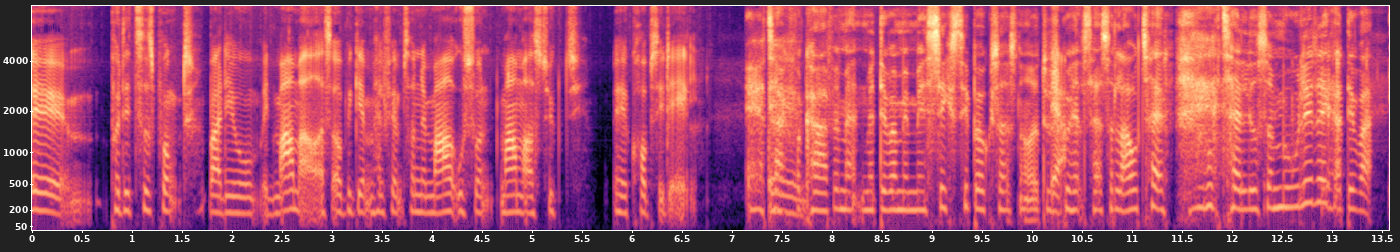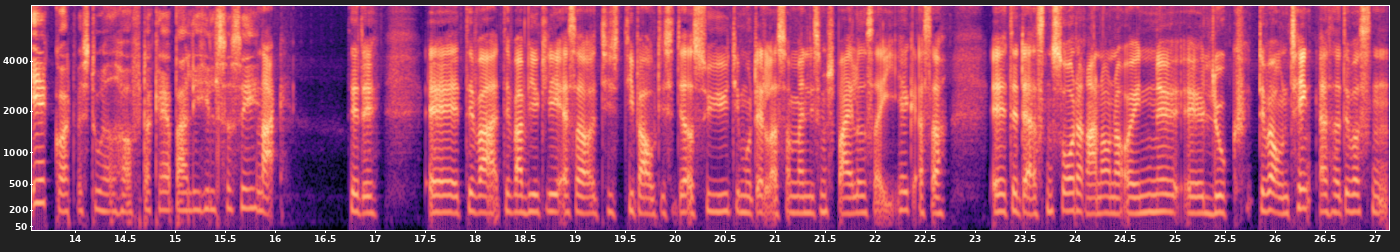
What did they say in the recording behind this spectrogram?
Øh, på det tidspunkt var det jo et meget, meget, altså op igennem 90'erne, meget usundt, meget, meget stygt øh, kropsideal. Ja, tak for øh, kaffe, mand. Men det var med, med 60-bukser og sådan noget, og du ja. skulle helst have så lavtallet som muligt, ikke? Ja. Og det var ikke godt, hvis du havde hofter, kan jeg bare lige hilse at sige. Nej, det er det. Øh, det, var, det var virkelig, altså, de, de var jo decideret syge, de modeller, som man ligesom spejlede sig i, ikke? Altså, øh, det der sådan sorte render under øjnene øh, look, det var jo en ting, altså, det var sådan,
